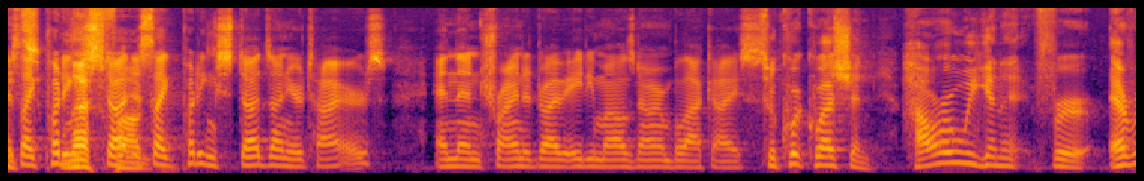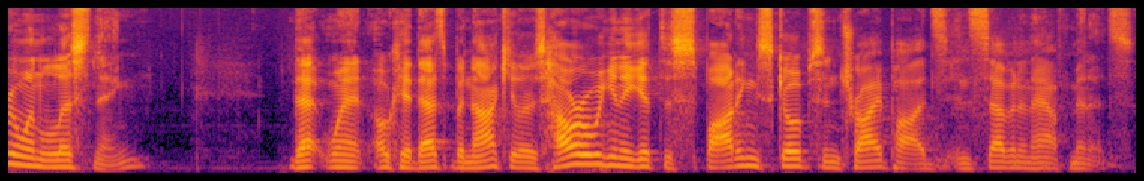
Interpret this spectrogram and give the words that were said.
It's, It's like putting stud. It's like putting studs on your tires and then trying to drive 80 miles an hour in black ice. So, quick question: How are we gonna, for everyone listening, that went okay? That's binoculars. How are we gonna get the spotting scopes and tripods in seven and a half minutes?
